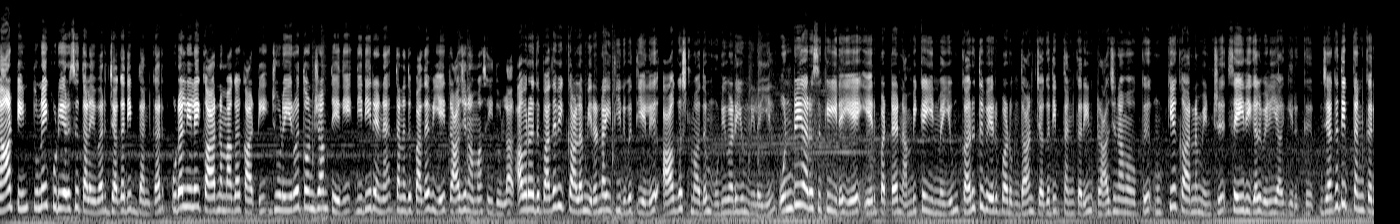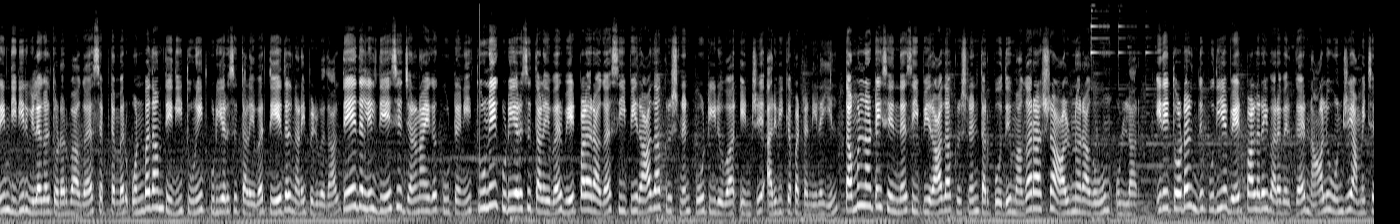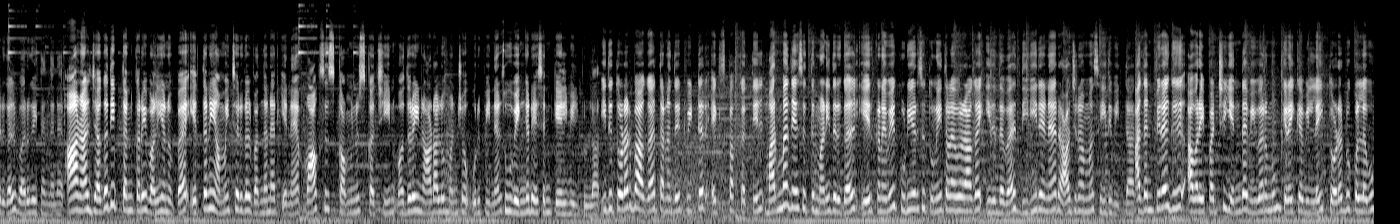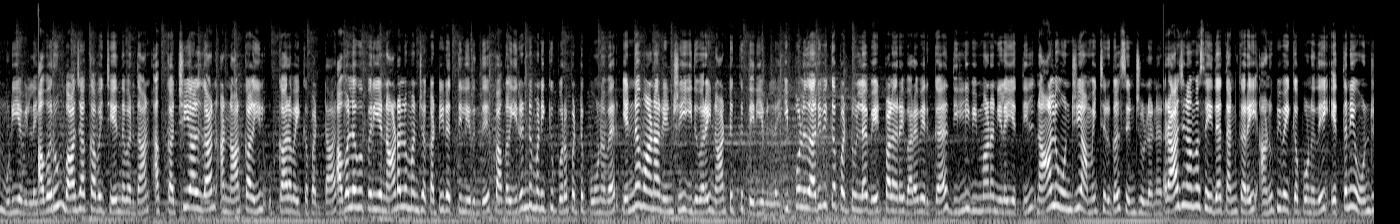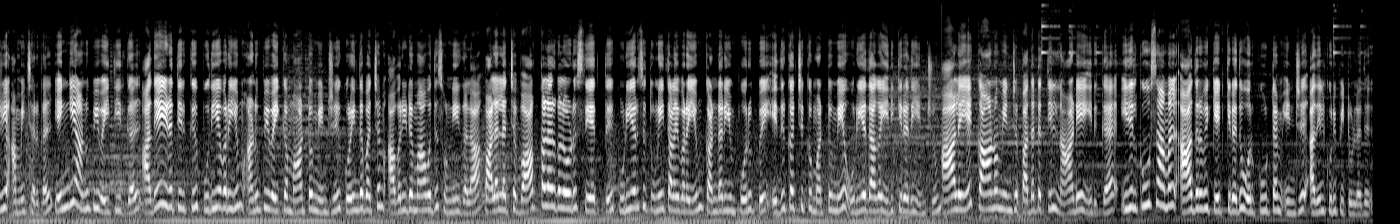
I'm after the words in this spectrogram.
நாட்டின் துணை குடியரசுத் தலைவர் ஜெகதீப் தன்கர் உடல்நிலை காரணமாக காட்டி ஜூலை இருபத்தொன்றாம் தேதி திடீரென தனது பதவியை ராஜினாமா செய்துள்ளார். அவரது பதவிக்காலம் இரண்டாயிரத்தி இருபத்தி ஏழு ஆகஸ்ட் மாதம் முடிவடையும் நிலையில் ஒன்றிய அரசுக்கு இடையே ஏற்பட்ட நம்பிக்கையின்மையும் கருத்து வேறுபாடும் தான் ஜெகதீப் தன்கரின் ராஜினாமாவுக்கு முக்கிய காரணம் என்று செய்திகள் வெளியாகியிருக்கு. ஜெகதீப் தன்கரின் திடீர் விலகல் தொடர்பாக செப்டம்பர் ஒன்பதாம் தேதி துணை குடியரசுத் தலைவர் தேர்தல் நடைபெறுவதால் தேர்தலில் தேசிய ஜனநாயக கூட்டணி துணை குடியரசுத் தலைவர் வேட்பாளராக சி. பி. ராதாகிருஷ்ணன் போட்டியிடுவார் என்று அறிவிக்கப்பட்ட நிலையில் தமிழ்நாட்டை சேர்ந்த சி. பி. ராதாகிருஷ்ணன் தற்போது மகாராஷ்டிரா ஆளுநராகவும் உள்ளார். இதைத் தொடர்ந்து புதிய வேட்பாளரை வரவேற்க நாலு ஒன்றிய அமைச்சர்கள் வருகை தந்தனர். ஆனால் ஜெகதீப் தன்கரை வழியனுப்ப எத்தனை அமைச்சர்கள் வந்தனர் என மார்க்சிஸ்ட் கம்யூனிஸ்ட் கட்சியின் மதுரை நாடாளுமன்ற உறுப்பினர் சு. வெங்கடேசன் கேள்வி எழுப்பியுள்ளார் இது தொடர்பாக தனது ட்விட்டர் எக்ஸ் பக்கத்தில் மர்ம தேசத்து மனிதர்கள் ஏற்கனவே குடியரசு துணைத் தலைவராக இருந்தவர் திடீரென ராஜினாமா செய்துவிட்டார். அதன் பிறகு அவரை பற்றி எந்த விவரமும் கிடைக்கவில்லை தொடர்பு கொள்ளவும் முடியவில்லை. அவரும் பாஜகவை சேர்ந்தவர்தான். அக்கட்சியால் தான் அந்நாற்காலியில் உட்கார வைக்கப்பட்டார். அவ்வளவு பெரிய நாடாளுமன்ற கட்டிடத்தில் இருந்து பகல் இரண்டு மணிக்கு புறப்பட்டு போனவர் என்னவானார் என்று இதுவரை நாட்டுக்கு தெரியவில்லை. இப்பொழுது அறிவிக்கப்பட்டுள்ள வேட்பாளரை வரவேற்க தில்லி விமான நிலையத்தில் நாலு ஒன்றிய அமைச்சர்கள் சென்றுள்ளனர். ராஜினாமா செய்த தன்கரை அனுப்பி வைக்க போனது எத்தனை ஒன்றிய அமைச்சர்கள்? எங்கே அனுப்பி வைத்தீர்கள்? அதே இடத்திற்கு புதியவரையும் அனுப்பி வைக்க மாட்டோம் என்று குறைந்தபட்சம் அவரிடமாவது சொன்னீர்களா? பல லட்ச வாக்காளர்களோடு சேர்த்து குடியரசு துணைத் தலைவரையும் கண்டறியும் பொறுப்பு எதிர்க்கட்சிக்கு மட்டுமே உரியதாக இருக்கிறது என்றும் ஆளையே காணோம் என்ற பதட்டத்தில் நாடே இருக்க இதில் கூசாமல் ஆதரவு கேட்கிறது ஒரு கூட்டம் என்று அதில் குறிப்பிட்டுள்ளது.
